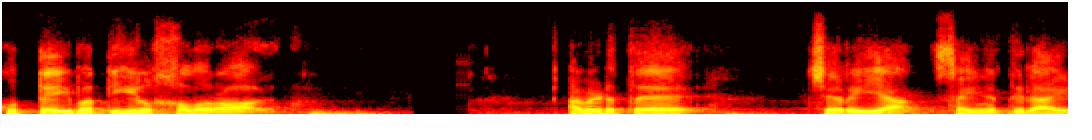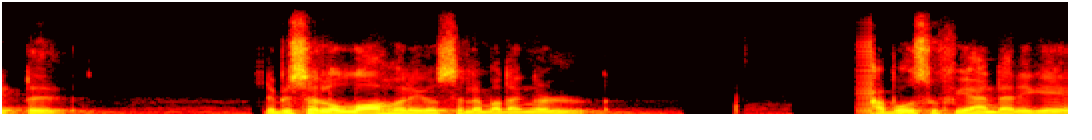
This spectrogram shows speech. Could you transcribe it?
കുത്തൈബത്തിൽ ഖലറാ അവിടുത്തെ ചെറിയ സൈന്യത്തിലായിട്ട് നബി സല്ലാഹു അലൈഹി വസ്ലം മതങ്ങൾ അബൂ സുഫിയാന്റെ അരികെ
